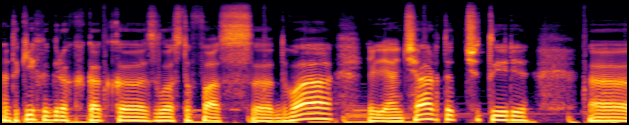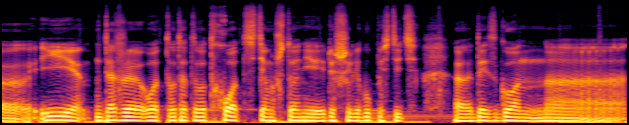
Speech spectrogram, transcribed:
на таких играх, как э, The Last of Us 2 или Uncharted 4, э, и даже вот, вот этот вот ход с тем, что они решили выпустить э, Days Gone на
